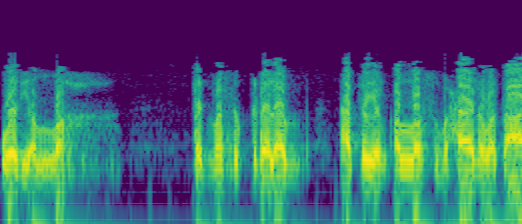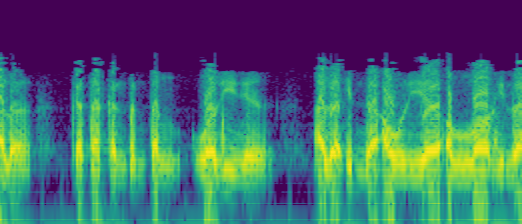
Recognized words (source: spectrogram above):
wali Allah dan masuk ke dalam apa yang Allah subhanahu wa ta'ala katakan tentang walinya ala inna awliya Allah la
